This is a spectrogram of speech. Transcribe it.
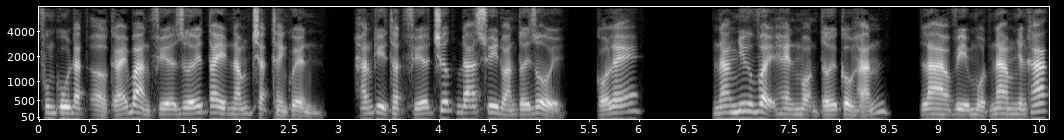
Phùng cù đặt ở cái bàn phía dưới tay nắm chặt thành quyền, hắn kỳ thật phía trước đã suy đoán tới rồi, có lẽ. Nàng như vậy hèn mọn tới cầu hắn, là vì một nam nhân khác.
